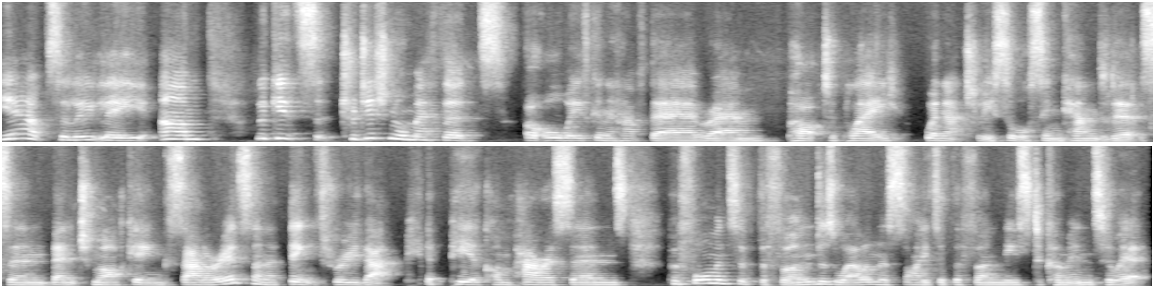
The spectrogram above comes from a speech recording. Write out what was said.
Yeah, absolutely. Um, look, it's traditional methods are always going to have their um, part to play when actually sourcing candidates and benchmarking salaries. And I think through that peer comparisons, performance of the fund as well, and the size of the fund needs to come into it,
